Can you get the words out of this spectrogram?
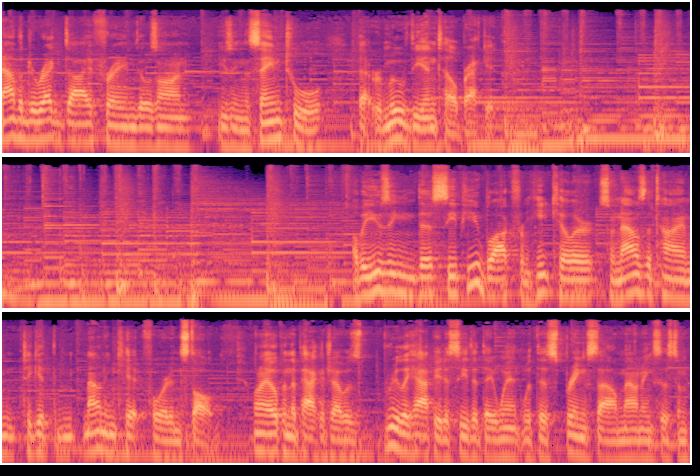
Now the direct die frame goes on using the same tool that removed the Intel bracket. I'll be using this CPU block from Heatkiller, so now's the time to get the mounting kit for it installed. When I opened the package, I was really happy to see that they went with this spring-style mounting system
